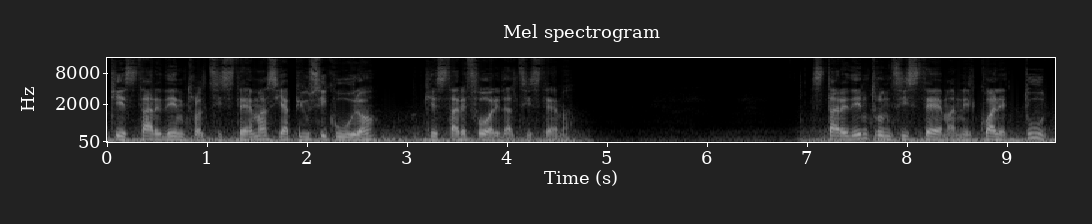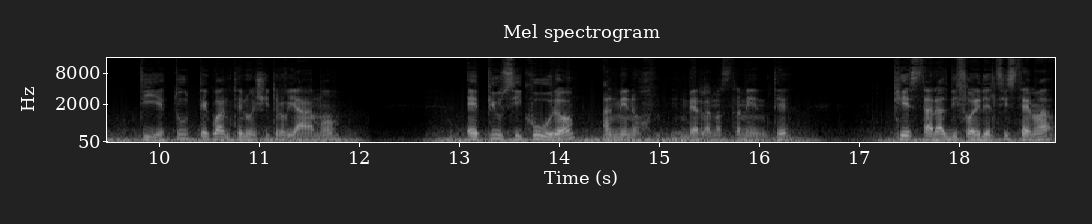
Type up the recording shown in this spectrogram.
che stare dentro al sistema sia più sicuro che stare fuori dal sistema stare dentro un sistema nel quale tutti e tutte quante noi ci troviamo è più sicuro, almeno per la nostra mente, che stare al di fuori del sistema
